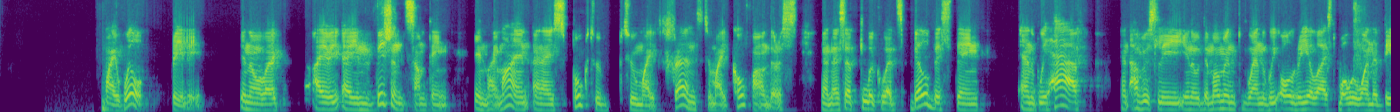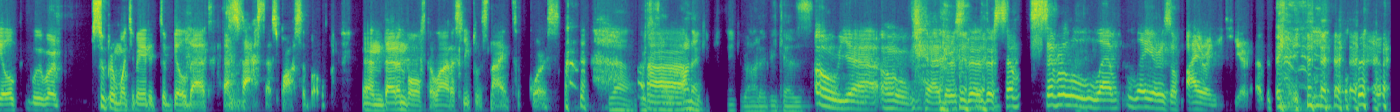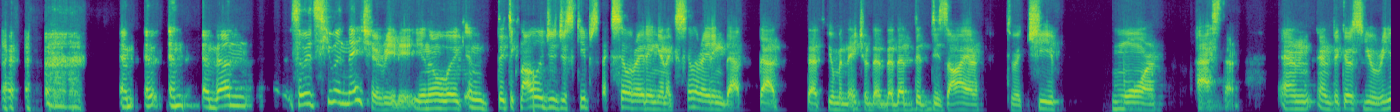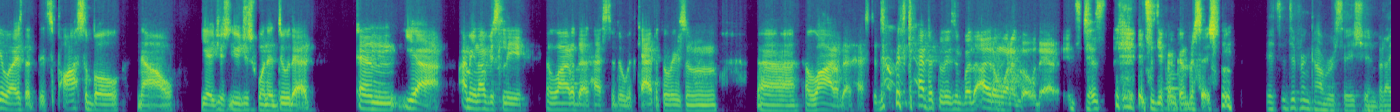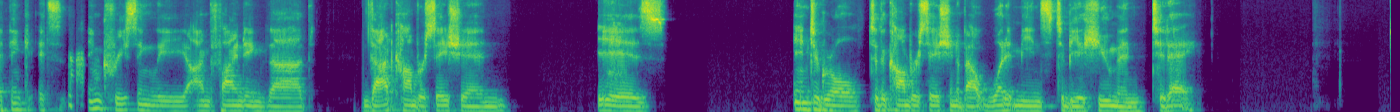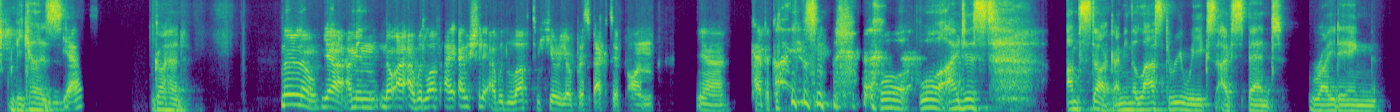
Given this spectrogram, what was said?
my will, really. You know, like I, I envisioned something in my mind and I spoke to to my friends, to my co-founders, and I said, look, let's build this thing. And we have, and obviously, you know, the moment when we all realized what we want to build, we were super motivated to build that as fast as possible. And that involved a lot of sleepless nights, of course. yeah, which is uh, ironic if you think about it because. Oh yeah, oh yeah. There's there, there's sev- several la- layers of irony here. and, and and and then so it's human nature really you know like and the technology just keeps accelerating and accelerating that that that human nature that that, that the desire to achieve more faster and and because you realize that it's possible now yeah just you just want to do that. And yeah i mean obviously a lot of that has to do with capitalism uh, a lot of that has to do with capitalism but i don't want to go there. It's just it's a different conversation. it's a different conversation but i think it's increasingly i'm finding that that conversation is integral to the conversation about what it means to be a human today. Because yeah, go ahead. No, no, no. Yeah, I mean, no. I, I would love. I actually, I would love to hear your perspective on, yeah, capitalism. well, well, I just, I'm stuck. I mean, the last three weeks I've spent writing,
